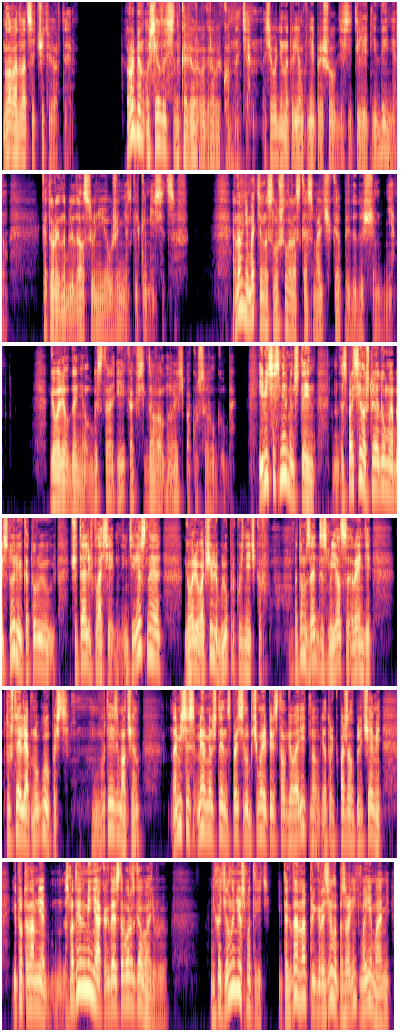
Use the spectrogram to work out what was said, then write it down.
Глава 24. Робин уселась на ковер в игровой комнате. Сегодня на прием к ней пришел десятилетний Дэниел, который наблюдался у нее уже несколько месяцев. Она внимательно слушала рассказ мальчика о предыдущем дне. Говорил Дэниел быстро и, как всегда, волнуясь, покусывал губы. И миссис Мерменштейн спросила, что я думаю об истории, которую читали в классе. Интересная, говорю, вообще люблю про кузнечиков. Потом сзади засмеялся Рэнди, потому что я ляпнул глупость. Вот я и замолчал. А миссис Мерменштейн спросила, почему я перестал говорить, но я только пожал плечами. И тут она мне... Смотри на меня, когда я с тобой разговариваю. Не хотел на нее смотреть. И тогда она пригрозила позвонить моей маме.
